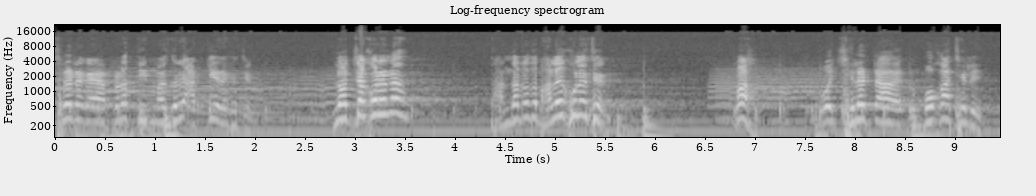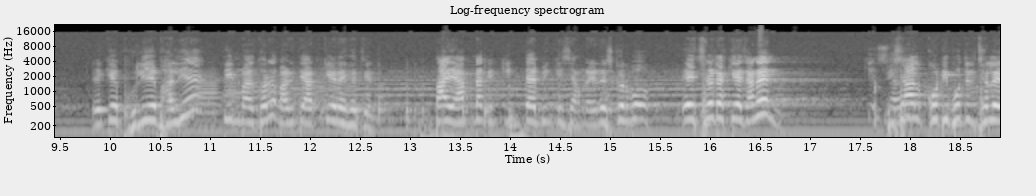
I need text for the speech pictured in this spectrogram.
ছেলেটাকে আপনারা তিন মাস ধরে আটকিয়ে রেখেছেন। লজ্জা করে না? ধান্দাটা তো ভালোই খুলেছেন। বাহ! ওই ছেলেটা একটু বোকা ছেলে। একে ভুলিয়ে ভালিয়ে তিন মাস ধরে বাড়িতে আটকিয়ে রেখেছেন। তাই আপনাকে কিডন্যাপিং কেসে আমরা অ্যারেস্ট করব। এই ছেলেটা কে জানেন? বিশাল কোটিপতির ছেলে।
